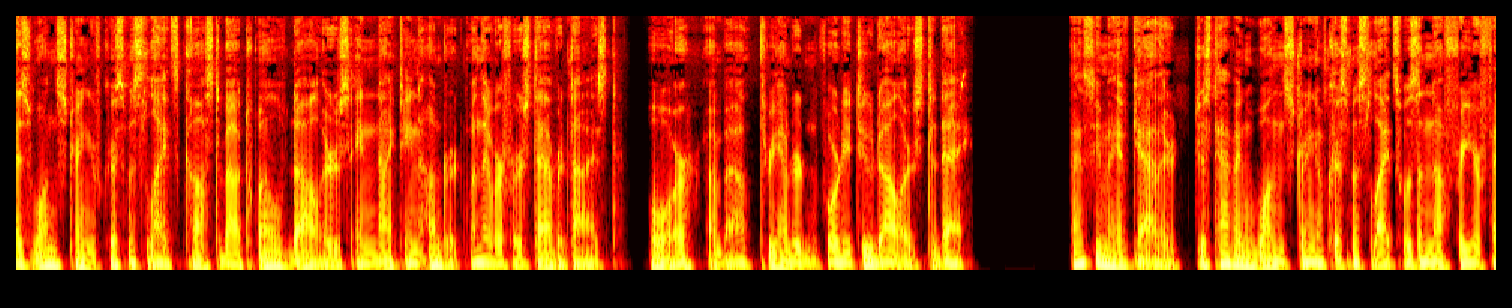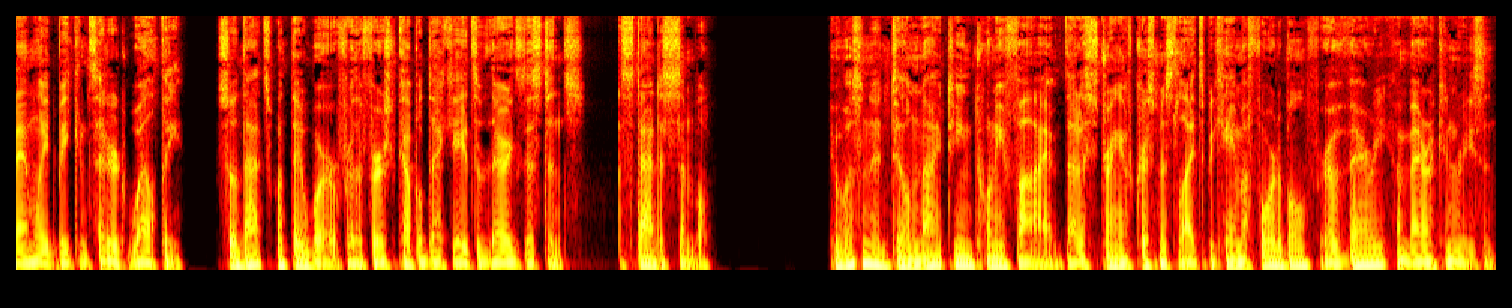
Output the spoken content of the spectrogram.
as one string of Christmas lights cost about $12 in 1900 when they were first advertised, or about $342 today. As you may have gathered, just having one string of Christmas lights was enough for your family to be considered wealthy. So that's what they were for the first couple decades of their existence a status symbol. It wasn't until 1925 that a string of Christmas lights became affordable for a very American reason.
